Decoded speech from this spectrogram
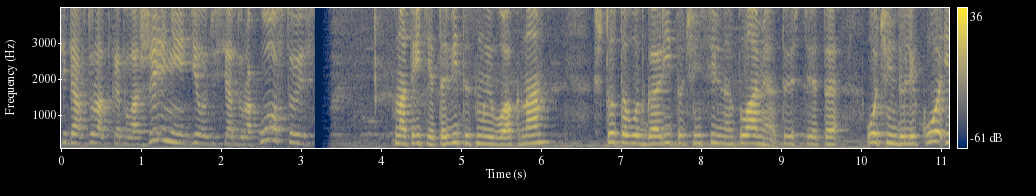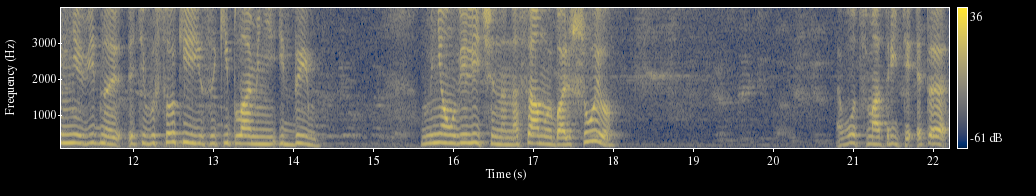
себя в дурацкое положение, делают у себя дураков, то есть... Смотрите, это вид из моего окна. Что-то вот горит, очень сильное пламя. То есть это очень далеко, и мне видно эти высокие языки пламени и дым. У меня увеличено на самую большую. Вот смотрите, это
